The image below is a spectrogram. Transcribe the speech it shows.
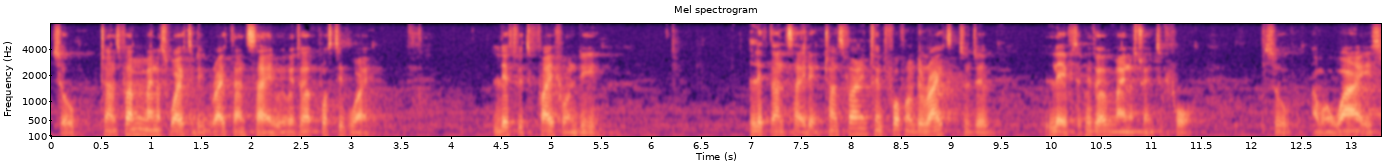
so transforming minus y to the right hand side, we're going to have positive y. Left with 5 on the left hand side, and transferring 24 from the right to the left, we're going to have minus 24. So our y is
